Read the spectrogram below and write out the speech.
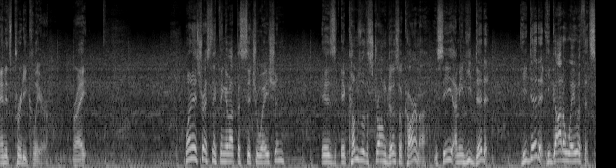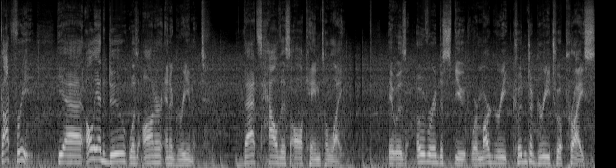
And it's pretty clear, right? One interesting thing about this situation is it comes with a strong dose of karma. You see, I mean, he did it. He did it. He got away with it scot free. He had all he had to do was honor an agreement. That's how this all came to light. It was over a dispute where Marguerite couldn't agree to a price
